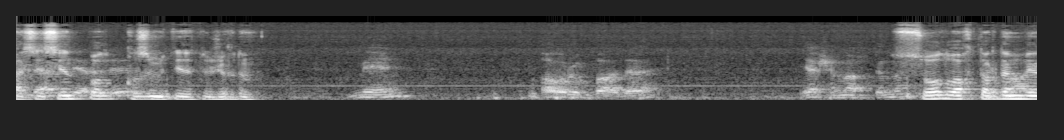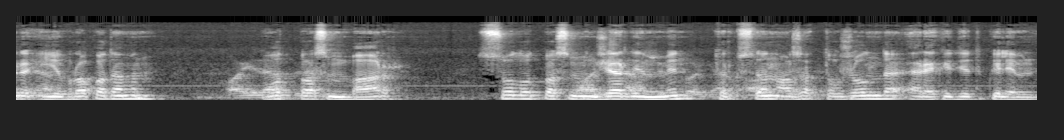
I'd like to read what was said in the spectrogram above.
ассистент болып қызмет етіп жүрдім men Avropada yashamoqdaman. Сол уақыттардан бері европадамын отбасым бар. Сол отбасымның жәрдемімен түркістан азаттық жолында әрекет етіп келемін.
